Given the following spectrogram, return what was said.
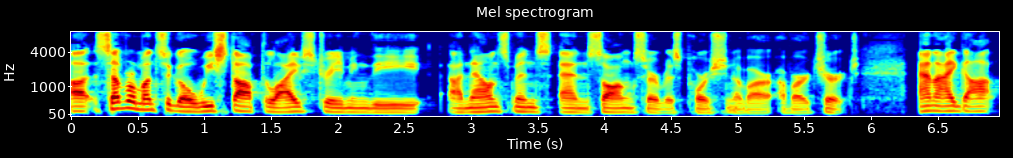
uh, several months ago we stopped live streaming the announcements and song service portion of our of our church, and I got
